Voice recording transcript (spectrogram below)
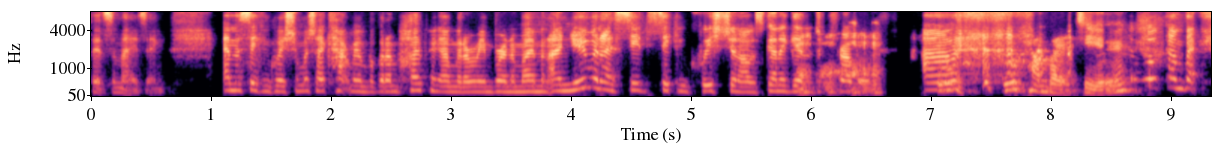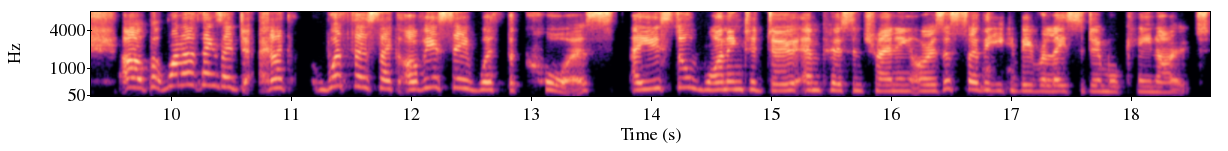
That's amazing. And the second question, which I can't remember, but I'm hoping I'm going to remember in a moment. I knew when I said second question, I was going to get into trouble. Um, we'll come back to you. we'll come back. Oh, but one of the things I do, like with this, like obviously with the course, are you still wanting to do in person training, or is this so that you can be released to do more keynote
